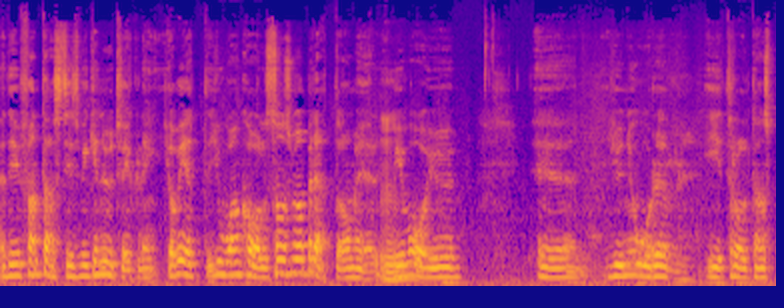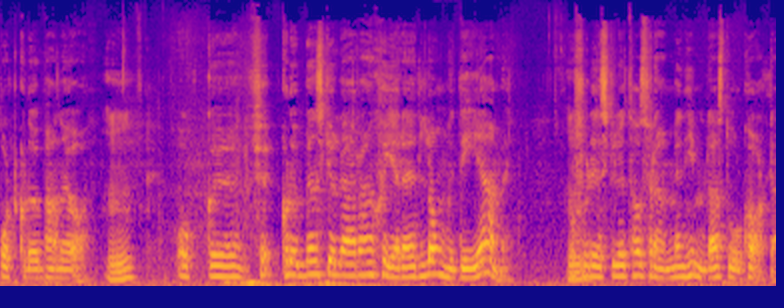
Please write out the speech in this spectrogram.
Det är fantastiskt vilken utveckling. Jag vet Johan Karlsson som jag berättade om här. Mm. Vi var ju eh, juniorer i Trollhättans sportklubb han och jag. Mm. Och eh, klubben skulle arrangera ett lång-DM. Och Mm. för det skulle tas fram en himla stor karta.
